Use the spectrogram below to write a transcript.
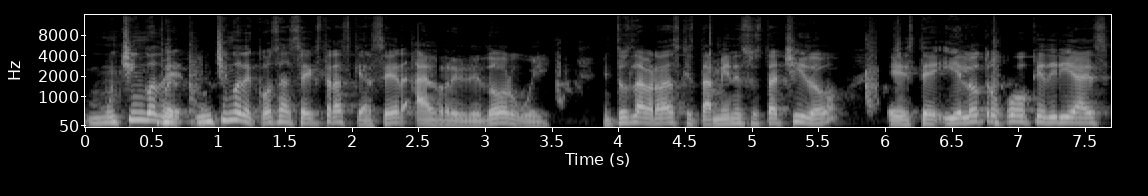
un chingo de, un chingo de cosas extras que hacer alrededor, güey. Entonces, la verdad es que también eso está chido. Este, y el otro juego que diría es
